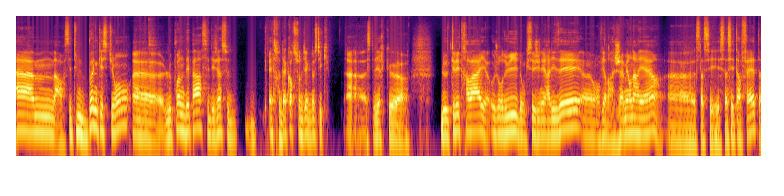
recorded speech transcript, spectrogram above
Euh, alors c'est une bonne question. Euh, le point de départ, c'est déjà se, être d'accord sur le diagnostic. Euh, c'est-à-dire que le télétravail aujourd'hui, donc c'est généralisé, euh, on reviendra jamais en arrière, euh, ça c'est ça c'est un fait,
